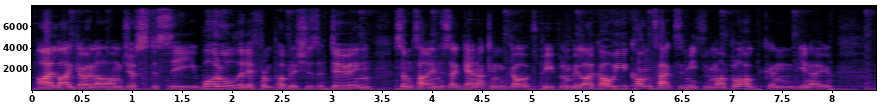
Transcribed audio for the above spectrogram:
I like going along just to see what all the different publishers are doing. Sometimes, again, I can go up to people and be like, oh, you contacted me through my blog and, you know,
